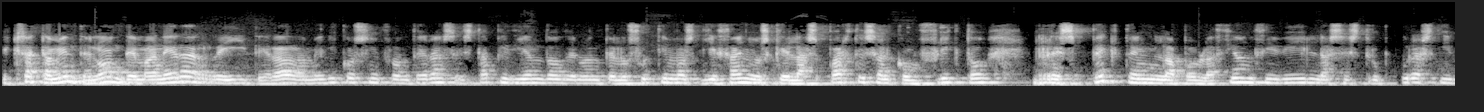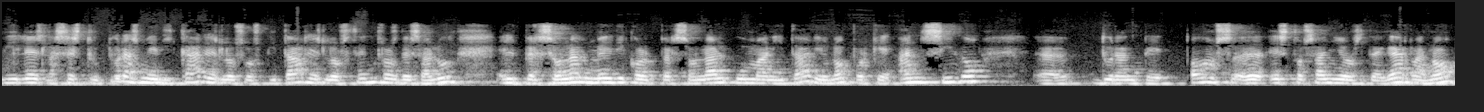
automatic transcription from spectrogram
Exactamente, ¿no? De manera reiterada, Médicos Sin Fronteras está pidiendo durante los últimos 10 años que las partes al conflicto respeten la población civil, las estructuras civiles, las estructuras medicales, los hospitales, los centros de salud, el personal médico, el personal humanitario, ¿no? Porque han sido eh, durante todos eh, estos años de guerra, ¿no?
